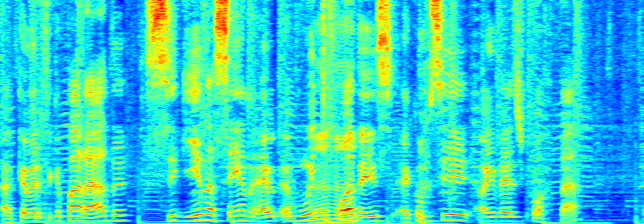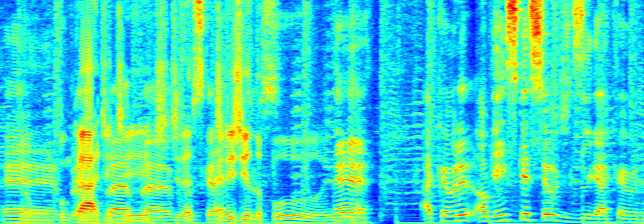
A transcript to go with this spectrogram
a câmera fica parada, seguindo a cena. É, é muito Aham. foda isso. É como se, ao invés de cortar. É, um, um pra- card pra- de, pra- de- pros créditos, dirigido por. É. A câmera. Alguém esqueceu de desligar a câmera.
